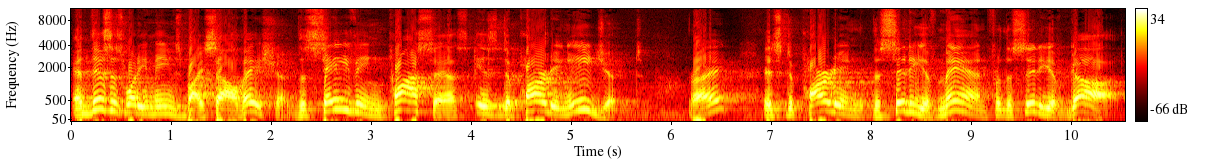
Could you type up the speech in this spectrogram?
And this is what he means by salvation. The saving process is departing Egypt, right? It's departing the city of man for the city of God.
